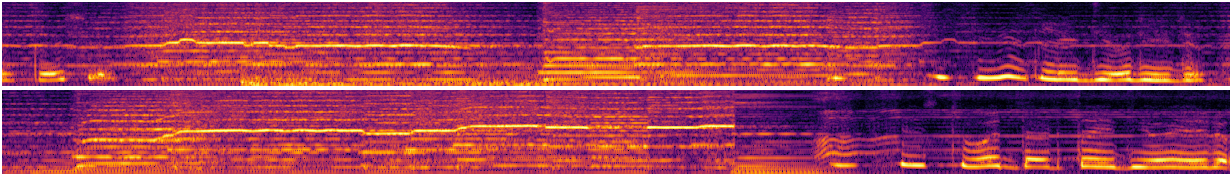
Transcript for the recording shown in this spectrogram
ಆಕಾಶ ಎಲ್ಲಿದ್ಯೋ ನೀನು ಒದ್ದಾಡ್ತಾ ಇದೆಯೋ ಏನೋ?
